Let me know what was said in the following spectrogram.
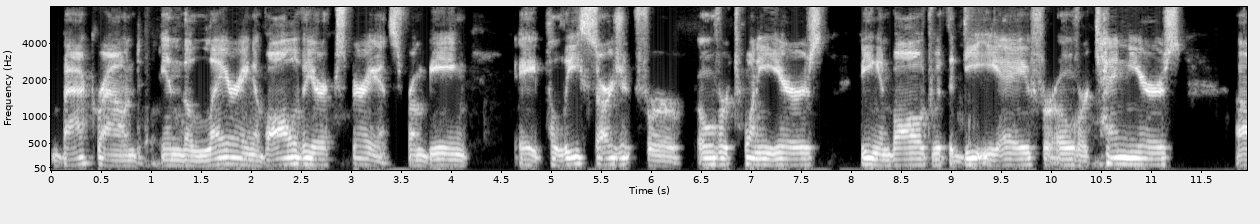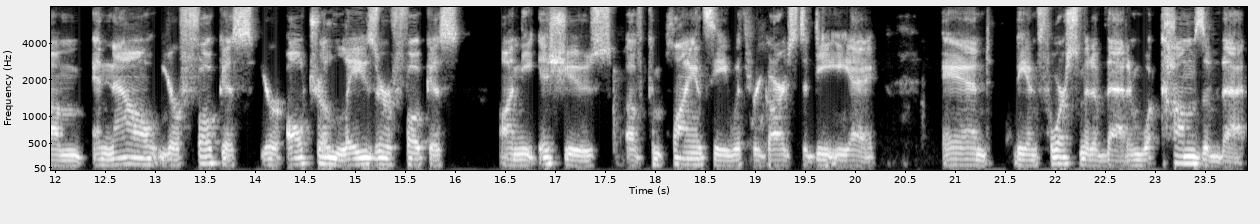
background in the layering of all of your experience from being a police sergeant for over 20 years, being involved with the DEA for over 10 years, um, and now your focus, your ultra laser focus on the issues of compliancy with regards to DEA and the enforcement of that and what comes of that.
